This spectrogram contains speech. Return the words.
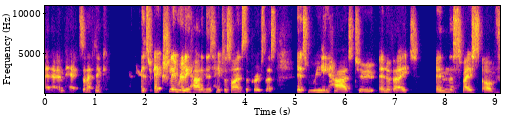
and our impacts. And I think it's actually really hard, and there's heaps of science that proves this. It's really hard to innovate in the space of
